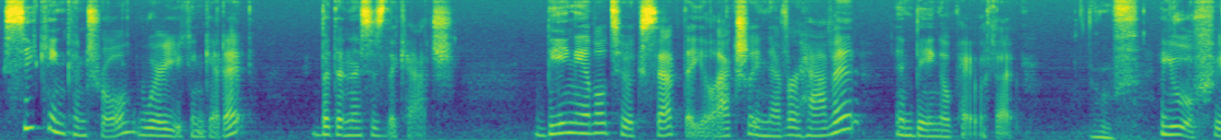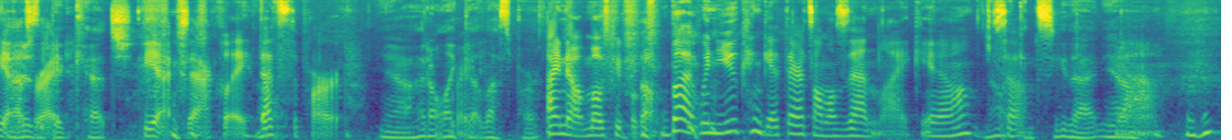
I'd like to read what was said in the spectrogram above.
seeking control where you can get it, but then this is the catch. Being able to accept that you'll actually never have it and being okay with it. Oof. Oof. Yeah, that that's right. A big catch. Yeah, exactly. That's the part. Yeah, I don't like right. that last part. I know most people don't, but when you can get there, it's almost zen like, you know. No, so, I can see that. Yeah. yeah. Mm-hmm.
